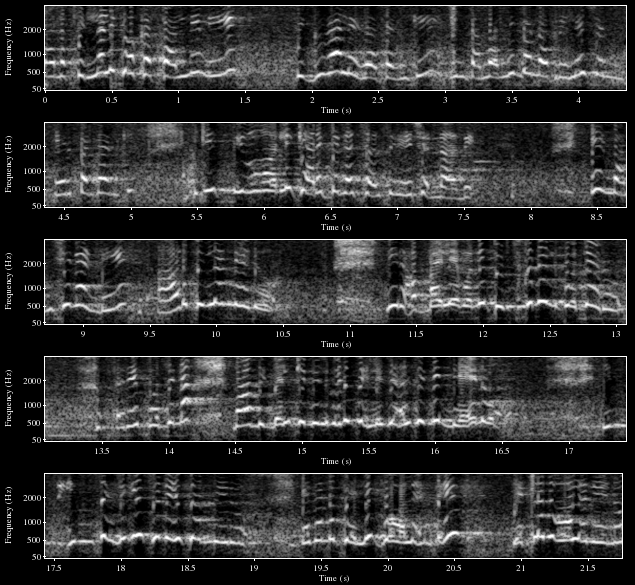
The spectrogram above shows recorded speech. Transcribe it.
మన పిల్లలకి ఒక తల్లిని సిగ్గుగా లేదు అతనికి. ఇంతమందితో నాకు రిలేషన్ ఓన్లీ క్యారెక్టర్ అసోసియేషన్ నాది. నేను మనిషినండి ఆడపిల్లని నేను. మీరు అబ్బాయిలు ఏమన్నా తుడుచుకుని వెళ్ళిపోతారు. రేపు పొద్దున నా బిడ్డలకి నిలబడి పెళ్ళి చేయాల్సింది నేను. ఇంత ఇంత ఎలిగేషన్ వేశారు మీరు. ఏదైనా పెళ్ళికి పోవాలంటే ఎట్లా పోవాలా నేను?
